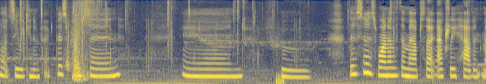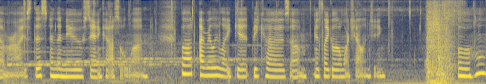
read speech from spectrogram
let's see, we can infect this person. And who? This is one of the maps that I actually haven't memorized. This and the new sandcastle one. But I really like it because um, it's like a little more challenging. Uh-huh,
